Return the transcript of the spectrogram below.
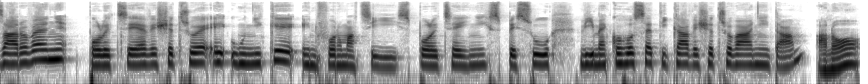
Zároveň policie vyšetřuje i úniky informací z policejních spisů. Víme, koho se týká vyšetřování tam? Ano,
